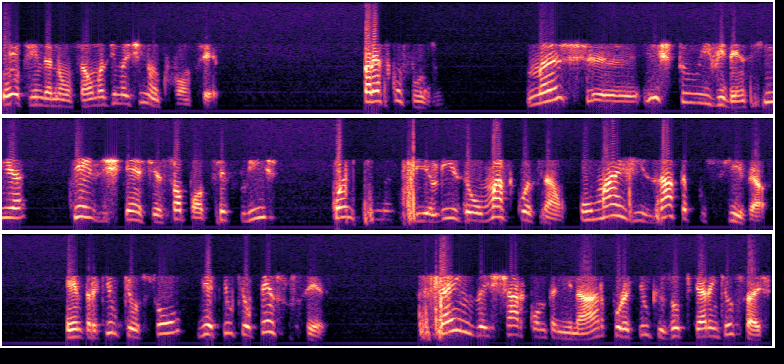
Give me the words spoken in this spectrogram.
outros ainda não são, mas imaginam que vão ser. Parece confuso, mas uh, isto evidencia que a existência só pode ser feliz quando se realiza uma adequação o mais exata possível entre aquilo que eu sou e aquilo que eu penso ser sem me deixar contaminar por aquilo que os outros querem que eu seja.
